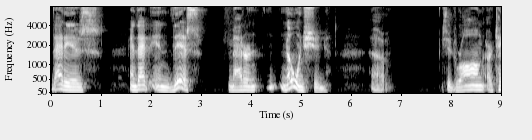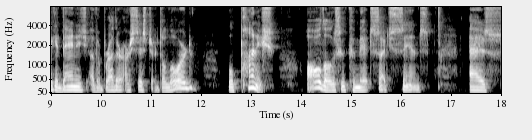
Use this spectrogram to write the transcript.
that is, and that in this matter, no one should uh, should wrong or take advantage of a brother or sister. The Lord will punish all those who commit such sins as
